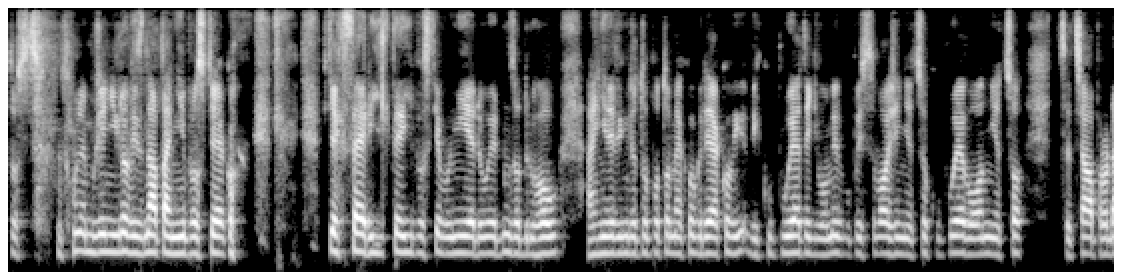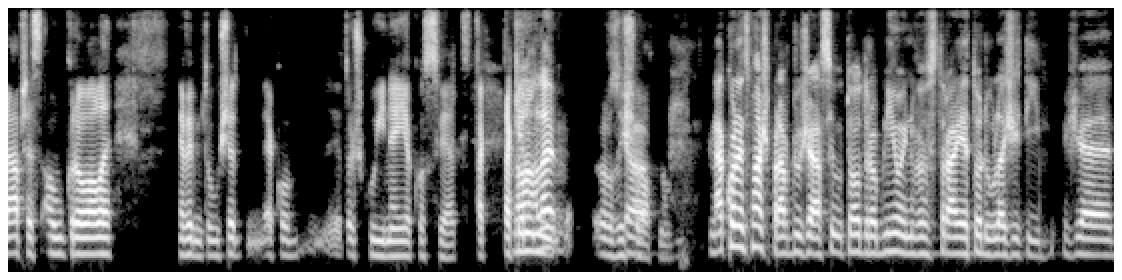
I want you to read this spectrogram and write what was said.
to, to nemůže nikdo vyznat ani prostě jako v těch sériích, které prostě oni jedou jednu za druhou, ani nevím, kdo to potom jako kde jako vykupuje. Teď on mi popisoval, že něco kupuje on, něco se třeba prodá přes Aukro, ale nevím, to už je jako je trošku jiný jako svět. Tak, tak no, jenom ale rozlišovat. No. Nakonec máš pravdu, že asi u toho drobného investora je to důležitý, že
